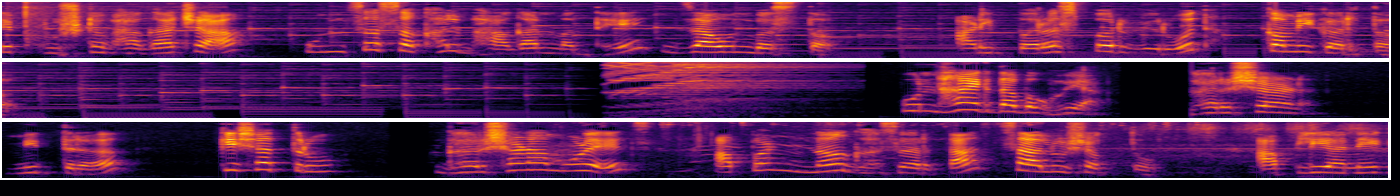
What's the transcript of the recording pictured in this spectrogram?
ते पृष्ठभागाच्या उंच सखल भागांमध्ये जाऊन बसतं आणि परस्पर विरोध कमी करतं. पुन्हा एकदा बघूया. घर्षण मित्र की शत्रू? घर्षणामुळेच आपण न घसरता चालू शकतो. आपली अनेक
